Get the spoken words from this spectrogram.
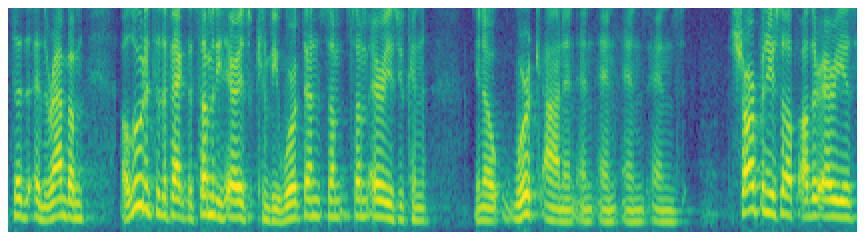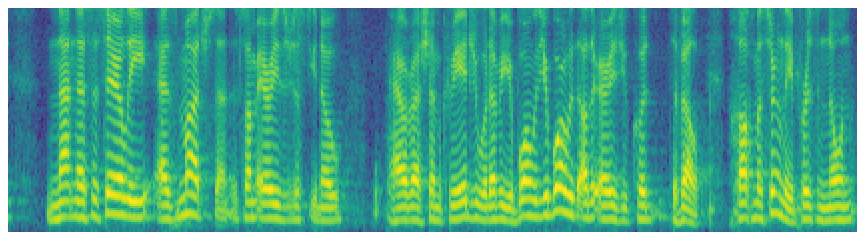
So the, and the Rambam alluded to the fact that some of these areas can be worked on. Some some areas you can, you know, work on and and and and, and sharpen yourself. Other areas not necessarily as much. Some areas are just you know. However, Hashem created you, whatever you're born with, you're born with. Other areas you could develop. Chachma certainly a person known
